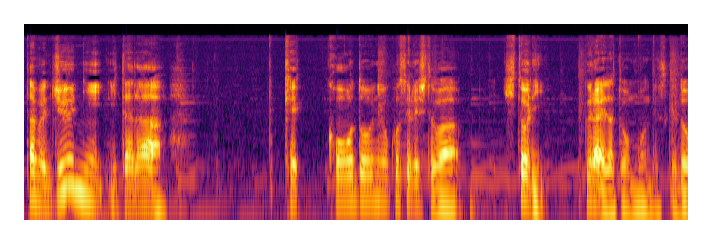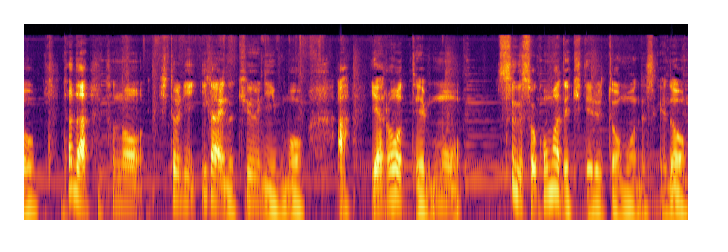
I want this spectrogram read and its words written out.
多分10人いたら行動に起こせる人は1人ぐらいだと思うんですけどただその1人以外の9人もあやろうってもうすぐそこまで来てると思うんですけど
